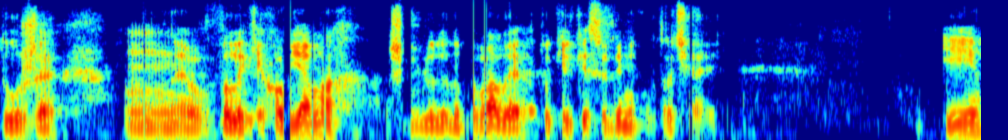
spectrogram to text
дуже в великих об'ємах, щоб люди допивали ту кількість один, яку втрачають. І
